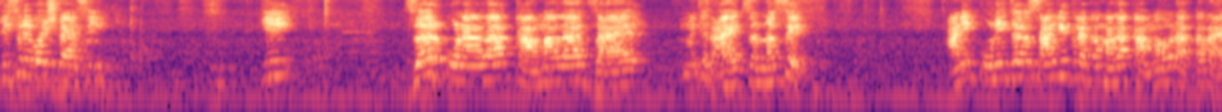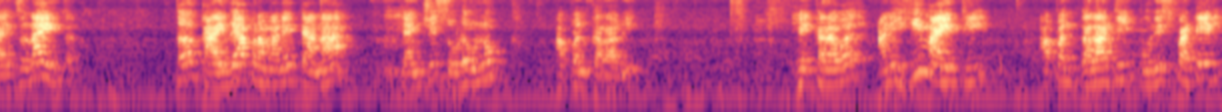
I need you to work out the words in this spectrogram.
तिसरी गोष्ट अशी की जर कोणाला कामाला जाय म्हणजे राहायचं नसेल आणि कोणी जर सांगितलं का मला कामावर आता राहायचं नाही तर तर कायद्याप्रमाणे त्यांना त्यांची सोडवणूक आपण करावी. हे करावं आणि ही माहिती आपण तलाठी पोलीस पाटील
